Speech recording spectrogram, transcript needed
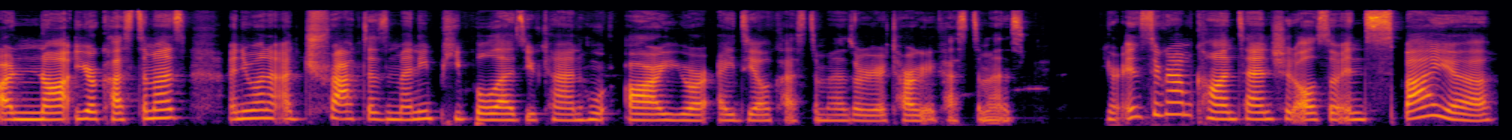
are not your customers and you want to attract as many people as you can who are your ideal customers or your target customers. Your Instagram content should also inspire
